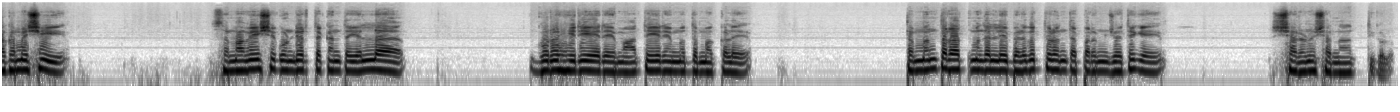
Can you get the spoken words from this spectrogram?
ಆಗಮಿಸಿ ಸಮಾವೇಶಗೊಂಡಿರ್ತಕ್ಕಂಥ ಎಲ್ಲ ಗುರು ಹಿರಿಯರೇ, ಮಾತೆಯರೇ ಮುದ್ದು ಮಕ್ಕಳೇ ತಮ್ಮಂತರಾತ್ಮದಲ್ಲಿ ಬೆಳಗುತ್ತಿರುವಂಥ ಪರಂ ಜೊತೆಗೆ ಶರಣು ಶರಣಾರ್ಥಿಗಳು.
